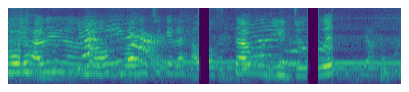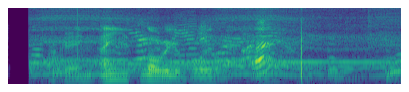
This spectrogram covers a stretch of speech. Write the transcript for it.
You had enough money to get a house like that. Would you do it? Okay, I need to lower your voice. What? No,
